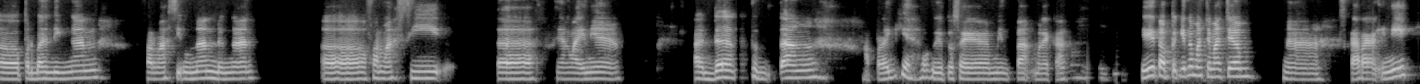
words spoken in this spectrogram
uh, perbandingan farmasi Unan dengan uh, farmasi uh, yang lainnya. Ada tentang apa lagi ya waktu itu saya minta mereka. Jadi topik itu macam-macam. Nah, sekarang ini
